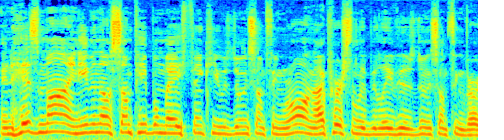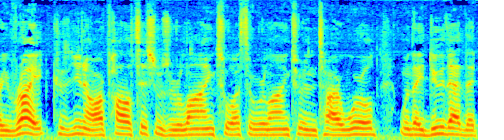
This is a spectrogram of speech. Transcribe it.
in his mind, even though some people may think he was doing something wrong, I personally believe he was doing something very right because, you know, our politicians were lying to us, they were lying to the entire world. When they do that, that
